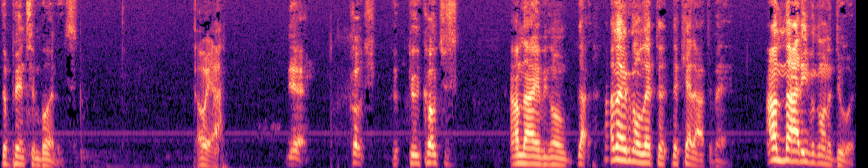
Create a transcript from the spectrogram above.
the Benson Bunnies. Oh yeah. Yeah, coach, the, the coaches. I'm not even going. to I'm not even going to let the, the cat out the bag. I'm not even going to do it,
